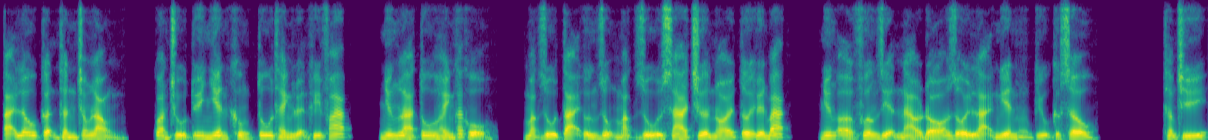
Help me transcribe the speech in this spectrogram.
Tại lâu cận thần trong lòng, quan chủ tuy nhiên không tu thành luyện khí pháp, nhưng là tu hành khắc khổ, mặc dù tại ứng dụng mặc dù xa chưa nói tới bên bác nhưng ở phương diện nào đó rồi lại nghiên cứu cực sâu. Thậm chí,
